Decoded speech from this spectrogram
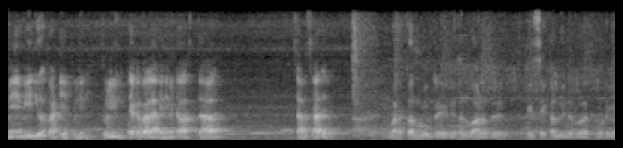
මේ වීඩියෝ පටය තුලින් තුලින් දැක බලා ගැනීමට අවස්ථාව සලසා දෙනවා. வணக்கம் இன்றைய நிகழ்வானது தேசிய கல்வி நிறுவனத்தினுடைய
